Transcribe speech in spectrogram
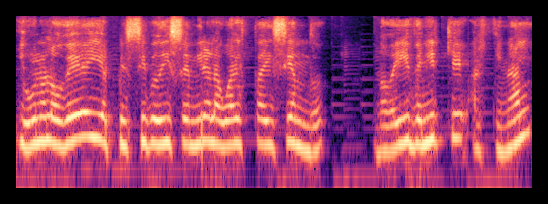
y uno lo ve y al principio dice, mira la weá que está diciendo, no veis venir que al final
